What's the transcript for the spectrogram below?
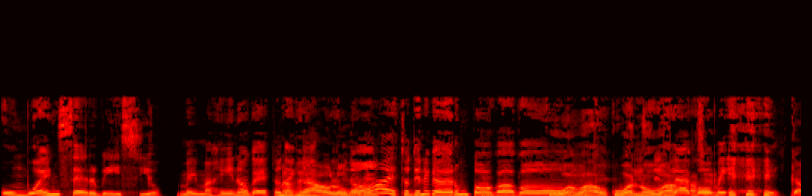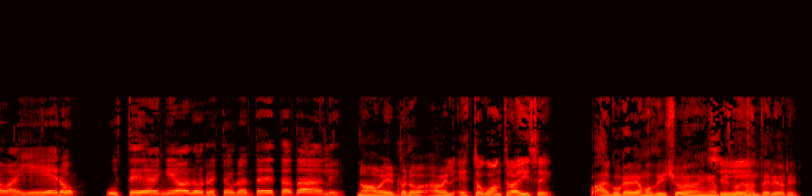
un buen servicio. Me imagino que esto Me has tenga... loco no, aquí. esto tiene que ver un poco con... Cuba va o Cuba no va La comi- Caballero, ustedes han ido a los restaurantes estatales. No, a ver, pero, a ver, esto contradice... Algo que habíamos dicho en Sí. episodios anteriores.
